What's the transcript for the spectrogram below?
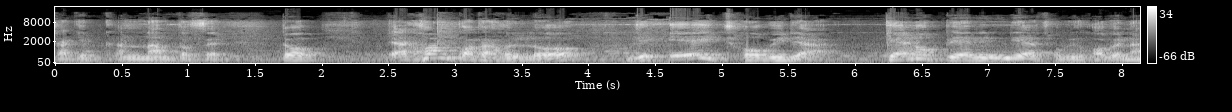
সাকিব খান নামতেছে। তো এখন কথা হইল যে এই ছবিটা কেন প্যান ইন্ডিয়া ছবি হবে না?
